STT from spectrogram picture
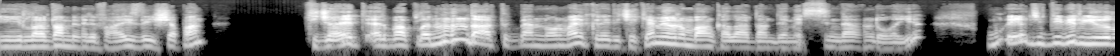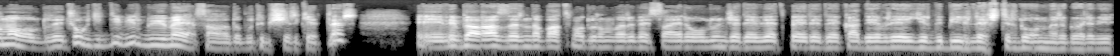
yıllardan beri faizle iş yapan ticaret erbaplarının da artık ben normal kredi çekemiyorum bankalardan demesinden dolayı buraya ciddi bir yığılma oldu ve çok ciddi bir büyüme sağladı bu tip şirketler. Ee, ve bazılarında batma durumları vesaire olunca devlet BDDK devreye girdi, birleştirdi onları böyle bir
